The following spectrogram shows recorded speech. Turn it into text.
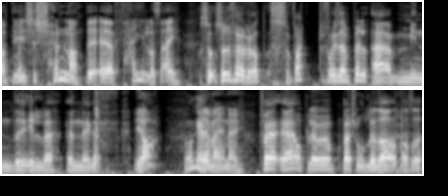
at de Men- ikke skjønner at det er feil å si. Så, så du føler at svart f.eks. er mindre ille enn neger? Ja, Okay. det mener jeg. For jeg, jeg opplever personlig da at altså,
